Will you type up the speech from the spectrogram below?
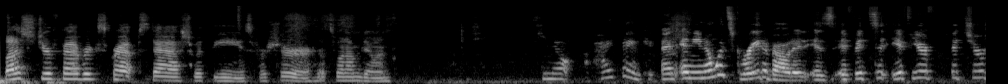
Bust your fabric scrap stash with these for sure. That's what I'm doing. You know, I think and and you know what's great about it is if it's if you're if it's your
